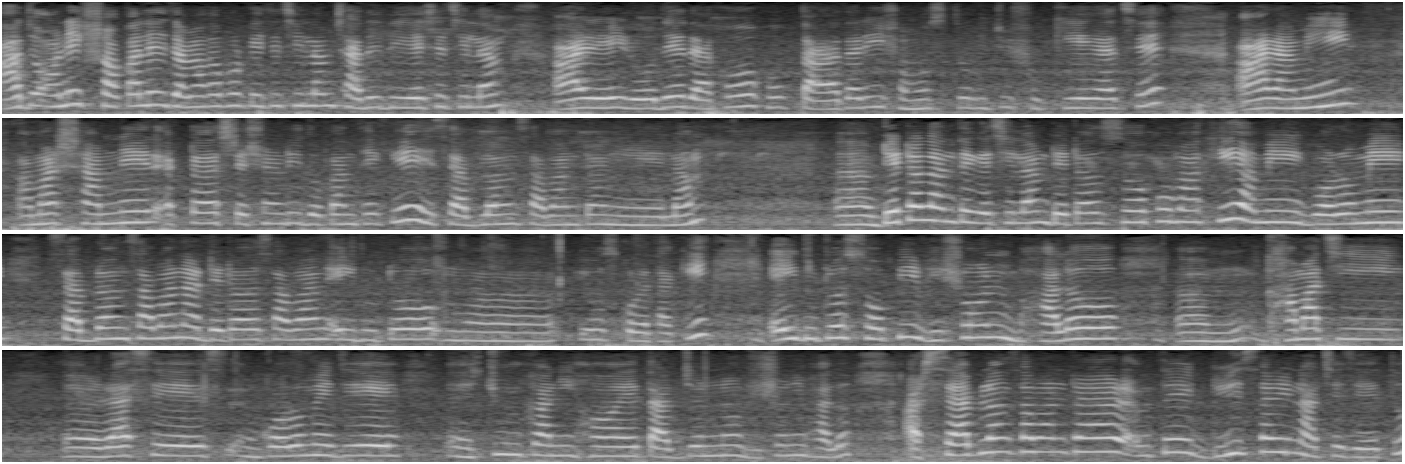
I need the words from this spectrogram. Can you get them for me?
আজ অনেক সকালে জামা কাপড় কেচেছিলাম, ছাদে দিয়ে এসেছিলাম। আর এই রোদে দেখো খুব তাড়াতাড়ি সমস্ত কিছু শুকিয়ে গেছে। আর আমি আমার সামনের একটা স্টেশনারি দোকান থেকে এই স্যাভলন সাবানটা নিয়ে এলাম। ডেটল আনতে গেছিলাম, ডেটল সোপও মাখি। আমি গরমে স্যাভলন সাবান আর ডেটল সাবান এই দুটো ইউজ করে থাকি। এই দুটো সোপই ভীষণ ভালো ঘামাচি র্যাশেস গরমে যে চুলকানি হয়, তার জন্য ভীষণই ভালো। আর স্যাভলন সাবানটাতে গ্লিসারিন আছে যেহেতু,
